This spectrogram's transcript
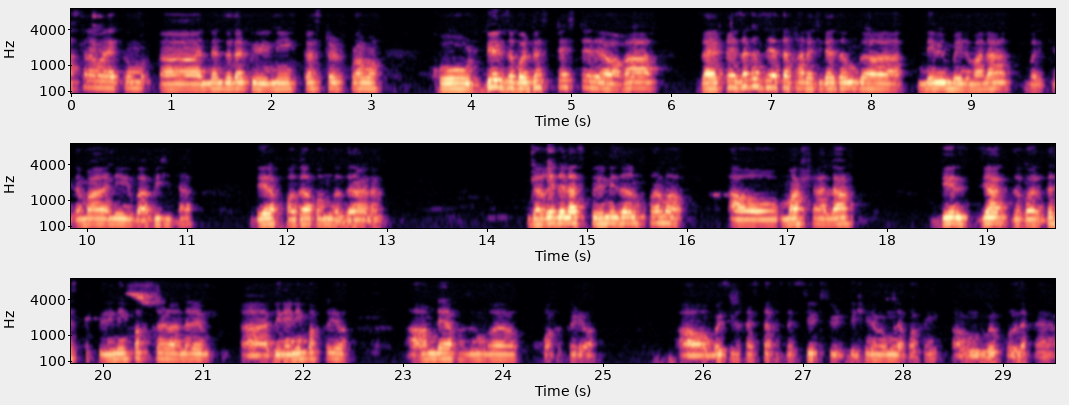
السلام علیکم نن زه دا پیرینی کسټرډ خورم خو ډیر زبردست ټیسټ دی او هغه ذایقه یې ځکه زیاته ښه ده چې دا زموږ نوي میلمانه بلکې زما نوي بابي چې ده ډېره خوږه په موږ ګرانه د هغې د لاس پیریني زه نن خورم او ماشاءالله ډېر زیات زبردست پیریني پخ کړه نن بریاني پخ کړې وه هغه هم ډېره زموږ خوښه کړې وه او بس ډېر ښایسته ښایسته سویټ سویټ ډشونه به موږ له پخوي او موږ به یې خورو د خیره.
